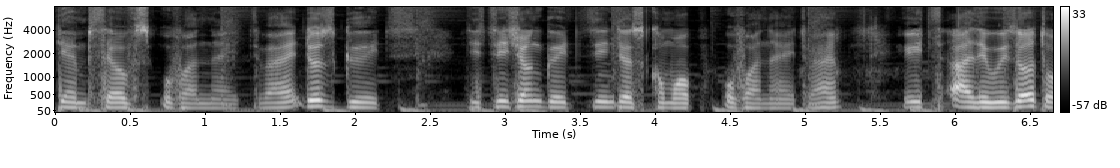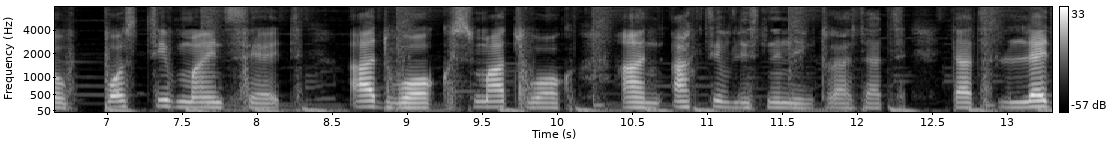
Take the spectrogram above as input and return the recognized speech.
themselves overnight, right? Those grades, distinction grades didn't just come up overnight, right? It's as a result of positive mindset hard work smart work and active listening in class that that led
